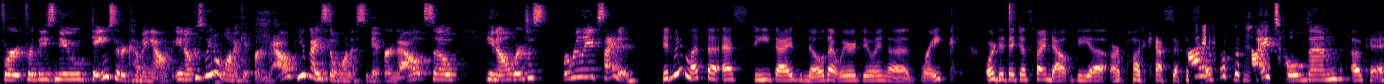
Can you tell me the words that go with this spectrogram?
for for these new games that are coming out you know because we don't want to get burned out. You guys don't want us to get burned out. So you know we're just we're really excited Did we let the SD guys know that we were doing a break? Or did they just find out via our podcast episode? i told them okay.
